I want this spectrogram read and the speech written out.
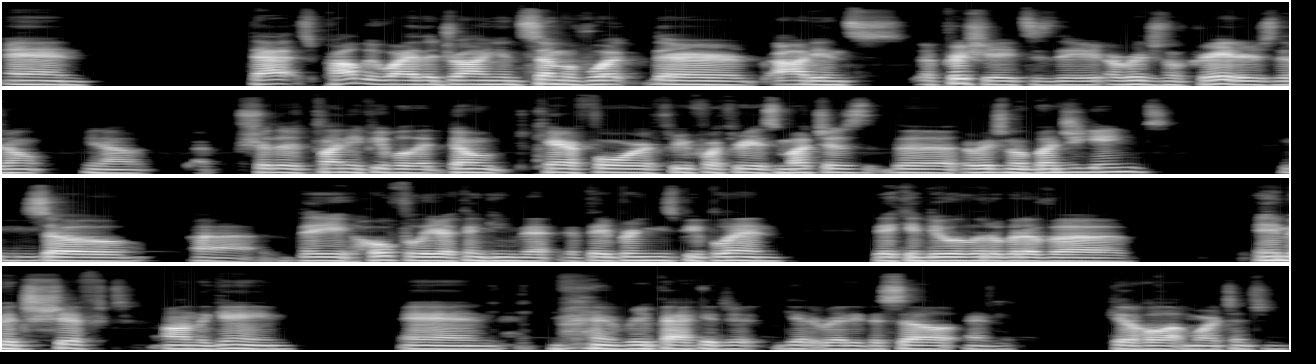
and that's probably why they're drawing in some of what their audience appreciates is the original creators. They don't, you know, I'm sure there's plenty of people that don't care for 343 as much as the original Bungie games. Mhm. So uh, they hopefully are thinking that if they bring these people in, they can do a little bit of a image shift on the game and repackage it, get it ready to sell, and get a whole lot more attention.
